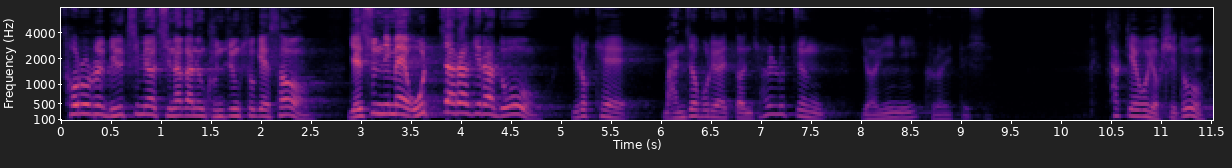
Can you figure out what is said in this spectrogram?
서로를 밀치며 지나가는 군중 속에서 예수님의 옷자락이라도 이렇게 만져보려 했던 혈루증 여인이 그러했듯이 사개오 역시도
